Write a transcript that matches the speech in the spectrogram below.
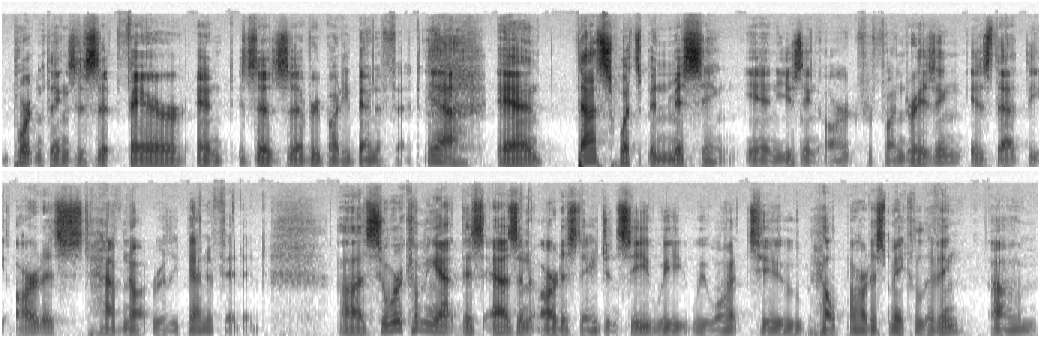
important things is it fair and does everybody benefit? Yeah. And that's what's been missing in using art for fundraising is that the artists have not really benefited. Uh, so we're coming at this as an artist agency. We we want to help artists make a living. Um,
